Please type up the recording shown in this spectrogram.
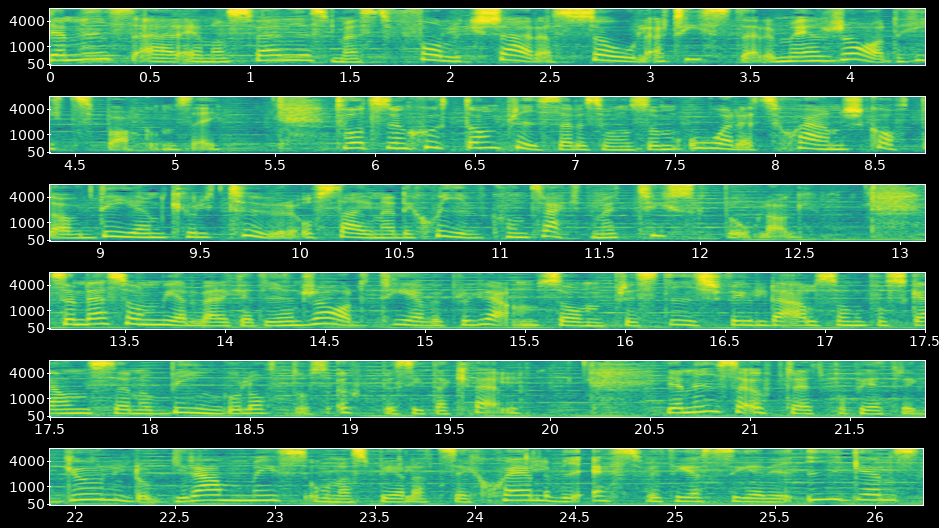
Janice är en av Sveriges mest folkkära soulartister med en rad hits bakom sig. 2017 prisades hon som årets stjärnskott av DN Kultur och signade skivkontrakt med ett tyskt bolag. Sedan dess har hon medverkat i en rad tv-program som prestigefyllda Allsång på Skansen och Bingolottos uppesittarkväll. Janice har uppträtt på P3 Guld och Grammis, hon har spelat sig själv i SVTs serie Eagles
